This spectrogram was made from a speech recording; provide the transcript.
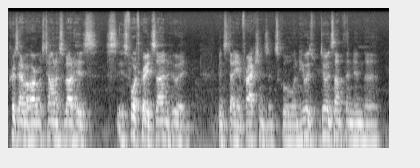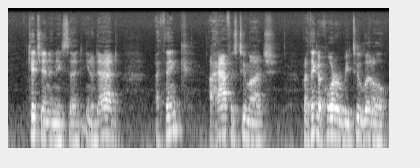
Chris Everhart was telling us about his his fourth grade son who had been studying fractions in school, and he was doing something in the kitchen, and he said, "You know, Dad, I think a half is too much, but I think a quarter would be too little.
